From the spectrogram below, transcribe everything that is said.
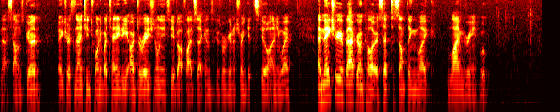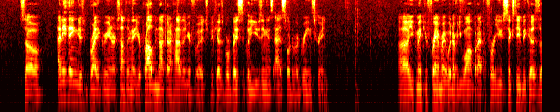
That sounds good. Make sure it's 1920 by 1080. Our duration only needs to be about 5 seconds because we're going to shrink it still anyway. And make sure your background color is set to something like lime green. Whoop. So anything just bright green or something that you're probably not going to have in your footage because we're basically using this as sort of a green screen. Uh, you can make your frame rate whatever you want, but I prefer to use 60 because the,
